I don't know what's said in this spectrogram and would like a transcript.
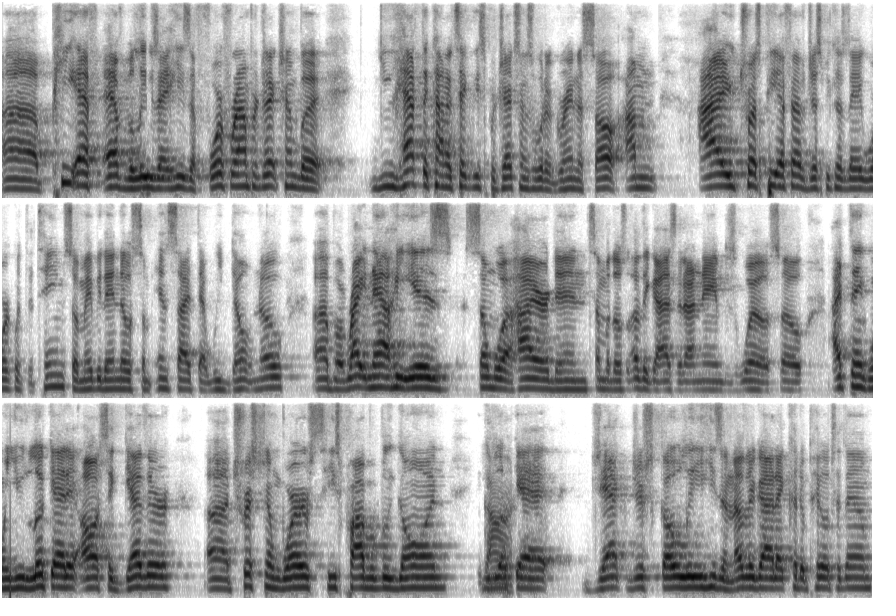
Uh, PFF believes that he's a fourth round projection, but you have to kind of take these projections with a grain of salt. I'm I trust PFF just because they work with the team, so maybe they know some insight that we don't know. Uh, but right now, he is somewhat higher than some of those other guys that I named as well. So I think when you look at it all together, uh, Tristan Wirfs, he's probably gone. You gone. look at Jack Driscoll, he's another guy that could appeal to them.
